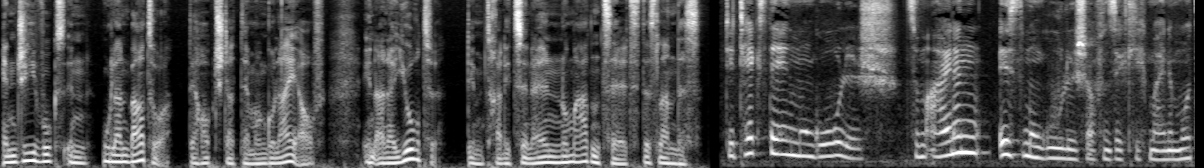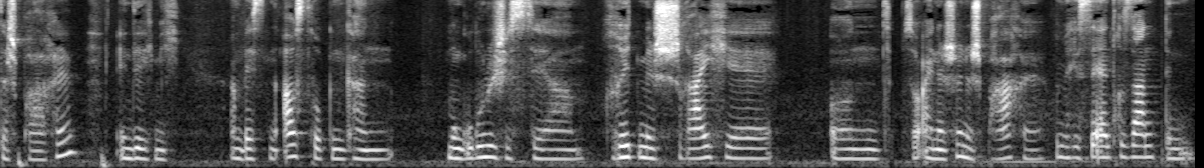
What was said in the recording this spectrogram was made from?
Enji wuchs in Ulaanbaatar, der Hauptstadt der Mongolei, auf, in einer Jurte, dem traditionellen Nomadenzelt des Landes. Die Texte in Mongolisch. Zum einen ist Mongolisch offensichtlich meine Muttersprache, in der ich mich am besten ausdrucken kann. Mongolisch ist sehr rhythmisch reiche und so eine schöne Sprache. Für mich ist sehr interessant, den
